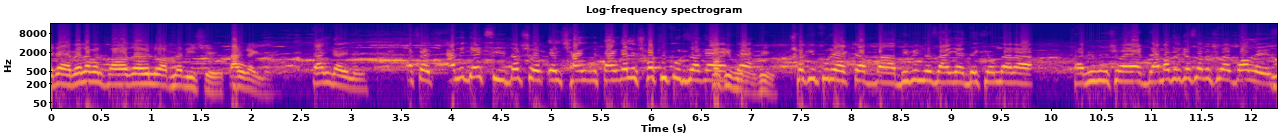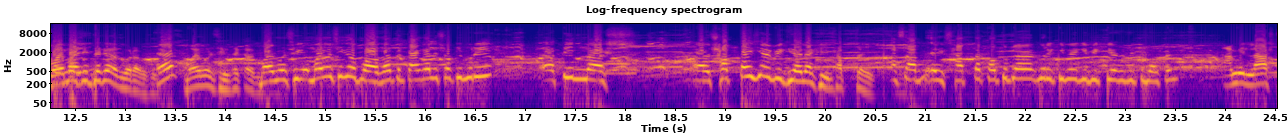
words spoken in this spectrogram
এটা অ্যাভেলেবেল পাওয়া যায় হলো আপনার ইসে টাঙ্গাইলে। টাঙ্গাইলে। আচ্ছা আমি দেখছি দর্শক এই টাঙ্গাইলে সখীপুর জায়গায় সখীপুরে, একটা বিভিন্ন জায়গায় দেখি ওনারা বিভিন্ন সময় আমাদের কাছে অনেক সময় বলে ময়মনসিং থেকে হ্যাঁ? ময়মনসিং থেকে একবার। ময়মনসিংহ ময়মনসিংহে পাওয়া যায় তো টাঙ্গাইলে সখীপুরি তিন মাস সপ্তাহ হিসেবে বিক্রি হয় নাকি? সপ্তাহে আচ্ছা এই সপ্তাহ কত টাকা করে কীভাবে কি বিক্রি হয় যদি একটু বলতেন? আমি লাস্ট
